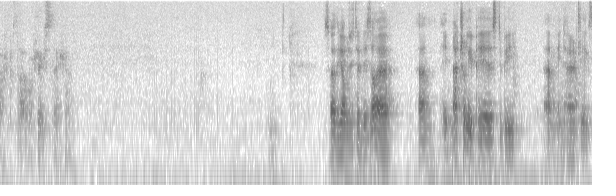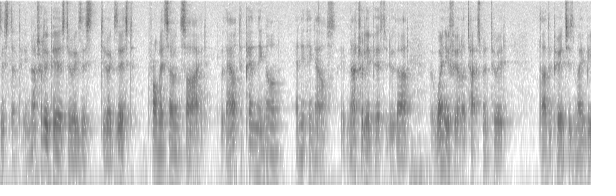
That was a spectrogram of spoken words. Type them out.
pašpastāvošu eksistēšanu. So the object of desire, um, it naturally appears to be um, inherently existent. It naturally appears to exist to exist from its own side without depending on anything else. It naturally appears to do that, but when you feel attachment to it, that appearance is maybe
